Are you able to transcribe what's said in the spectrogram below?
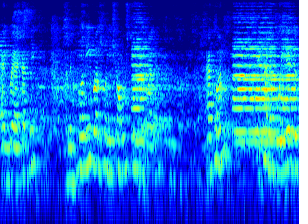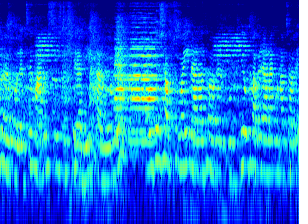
এক বা একাধিক মানে ধ্বনি বা ধ্বনি সমষ্টি হতে পারে। এখন এখানে বইয়ে যেভাবে বলেছে, মানুষ সৃষ্টি সেরা দিক, তার মনে মধ্যে সবসময়ই নানা ধরনের বুদ্ধি ও ভাবের আনাগোনা চলে।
